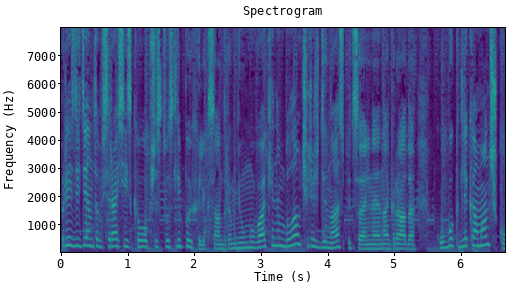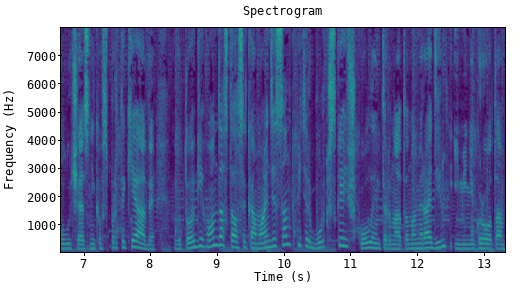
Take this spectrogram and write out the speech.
Президентом Всероссийского общества слепых Александром Неумывакиным была учреждена специальная награда – кубок для команд школ участников спартакиады. В итоге он достался команде Санкт-Петербургской школы-интерната номер один имени Грота.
